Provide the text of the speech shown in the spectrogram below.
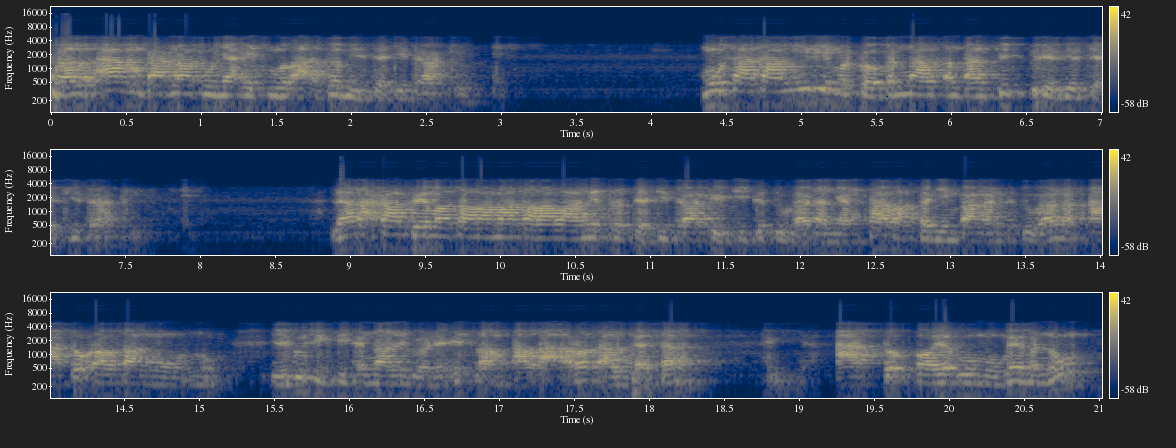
Balam karena punya Ismul Azam jadi tragedi. Musa Samiri mergo kenal tentang Jibril dia jadi tragedi. Lah masalah-masalah langit terjadi tragedi ketuhanan yang salah, penyimpangan ketuhanan atau rasa ngono. Iku sing dikenal ning Islam al-a'rad al-jasa. Atau kaya umumnya menu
